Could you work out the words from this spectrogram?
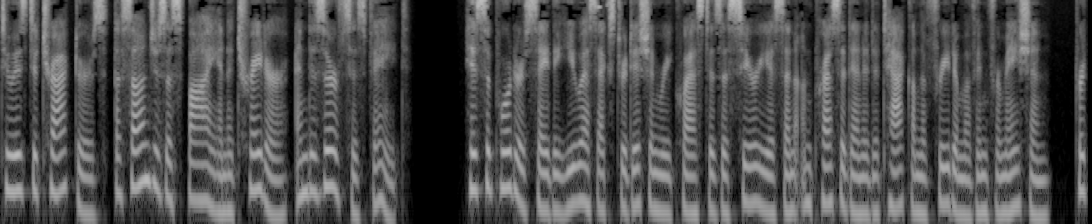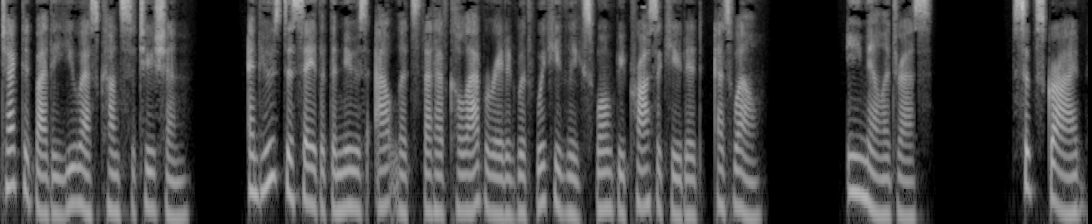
To his detractors, Assange is a spy and a traitor and deserves his fate. His supporters say the U.S. extradition request is a serious and unprecedented attack on the freedom of information, protected by the U.S. Constitution. And who's to say that the news outlets that have collaborated with WikiLeaks won't be prosecuted, as well? Email address. Subscribe.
